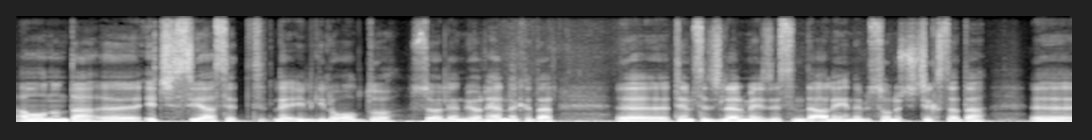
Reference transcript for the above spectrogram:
Ama onun da e, iç siyasetle ilgili olduğu söyleniyor. Her ne kadar e, temsilciler meclisinde aleyhine bir sonuç çıksa da e,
